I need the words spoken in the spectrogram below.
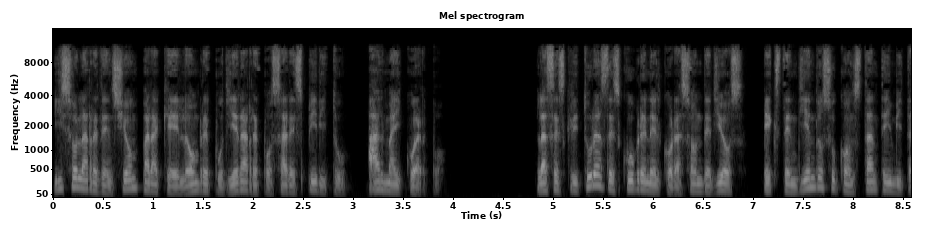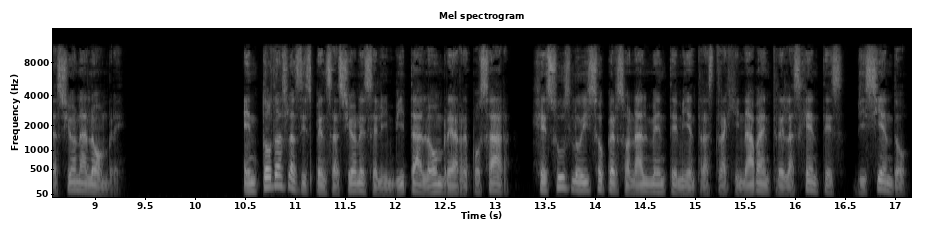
hizo la redención para que el hombre pudiera reposar espíritu, alma y cuerpo. Las escrituras descubren el corazón de Dios, extendiendo su constante invitación al hombre. En todas las dispensaciones Él invita al hombre a reposar, Jesús lo hizo personalmente mientras trajinaba entre las gentes, diciendo,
